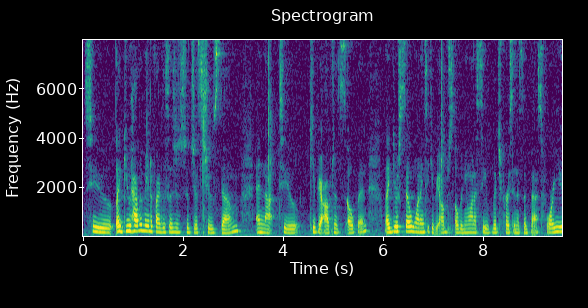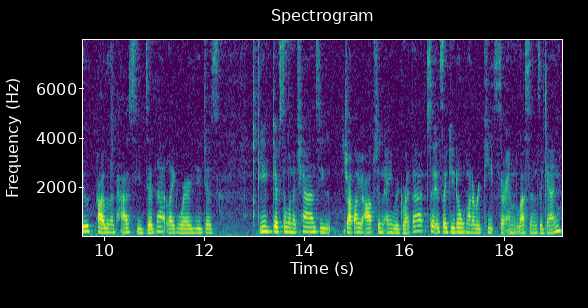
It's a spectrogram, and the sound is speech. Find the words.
to like you haven't made a fine decision to just choose them and not to keep your options open. Like you're still wanting to keep your options open. You want to see which person is the best for you. Probably in the past you did that like where you just you give someone a chance you drop out your option and you regret that. So it's like you don't want to repeat certain lessons again.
